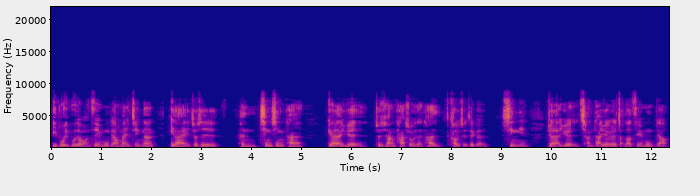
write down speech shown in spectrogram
一步一步的往自己目标迈进，那一来就是很庆幸他越来越，就是像他说的，他靠着这个信念越来越强大，越来越找到自己的目标。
